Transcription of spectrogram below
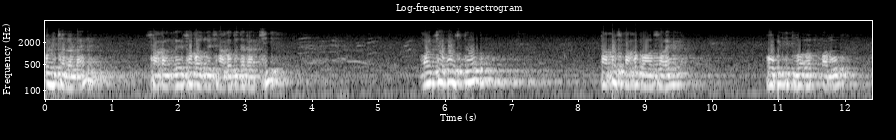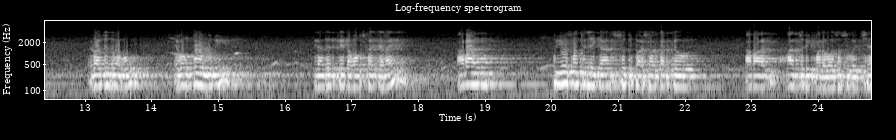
পরিচালনায়, সকালকে সকলকে স্বাগত জানাচ্ছি। মঞ্চবস্ত তাপস কাপুর মহাশয়, অভিজিৎ বাবু রজত বাবু এবং পৌলমী এনাদেরকে নমস্কার জানাই। আমার প্রিয় সঞ্চালিকা সুদীপা সরকারকেও আমার আন্তরিক ভালোবাসা, শুভেচ্ছা।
